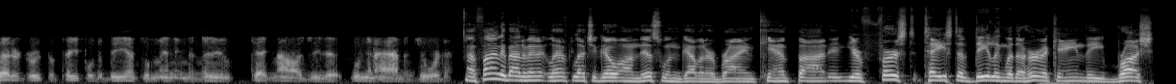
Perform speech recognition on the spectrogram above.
better group of people to be implementing the new technology that we're going to have in Georgia. Now, finally, about a minute left. Let you go on this one, Governor Brian Kemp. Uh, your first taste of dealing with a hurricane, the brush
